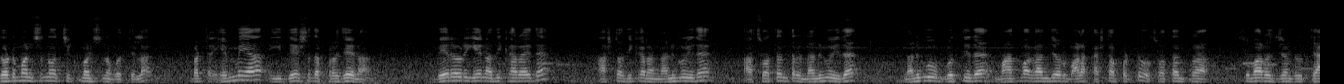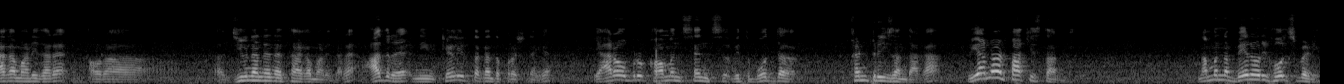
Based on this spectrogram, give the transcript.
ದೊಡ್ಡ ಮನುಷ್ಯನೋ ಚಿಕ್ಕ ಮನುಷ್ಯನೋ ಗೊತ್ತಿಲ್ಲ. ಬಟ್ ಹೆಮ್ಮೆಯ ಈ ದೇಶದ ಪ್ರಜೆ ನಾನು. ಬೇರೆಯವ್ರಿಗೆ ಏನು ಅಧಿಕಾರ ಇದೆ? ಅಷ್ಟು ಅಧಿಕಾರ ನನಗೂ ಇದೆ. ಆ ಸ್ವಾತಂತ್ರ್ಯ ನನಗೂ ಇದೆ. ನನಗೂ ಗೊತ್ತಿದೆ. ಮಹಾತ್ಮ ಗಾಂಧಿಯವರು ಭಾಳ ಕಷ್ಟಪಟ್ಟು ಸ್ವತಂತ್ರ ಸುಮಾರು ಜನರು ತ್ಯಾಗ ಮಾಡಿದ್ದಾರೆ. ಅವರ ಜೀವನನೇ ತ್ಯಾಗ ಮಾಡಿದ್ದಾರೆ. ಆದರೆ ನೀವು ಕೇಳಿರ್ತಕ್ಕಂಥ ಪ್ರಶ್ನೆಗೆ, ಯಾರೋ ಒಬ್ಬರು common sense with both the countries ಅಂದಾಗ ವಿ ಆರ್ ನಾಟ್ ಪಾಕಿಸ್ತಾನ್ ನಮ್ಮನ್ನು ಬೇರೆಯವ್ರಿಗೆ ಹೋಲಿಸ್ಬೇಡಿ.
